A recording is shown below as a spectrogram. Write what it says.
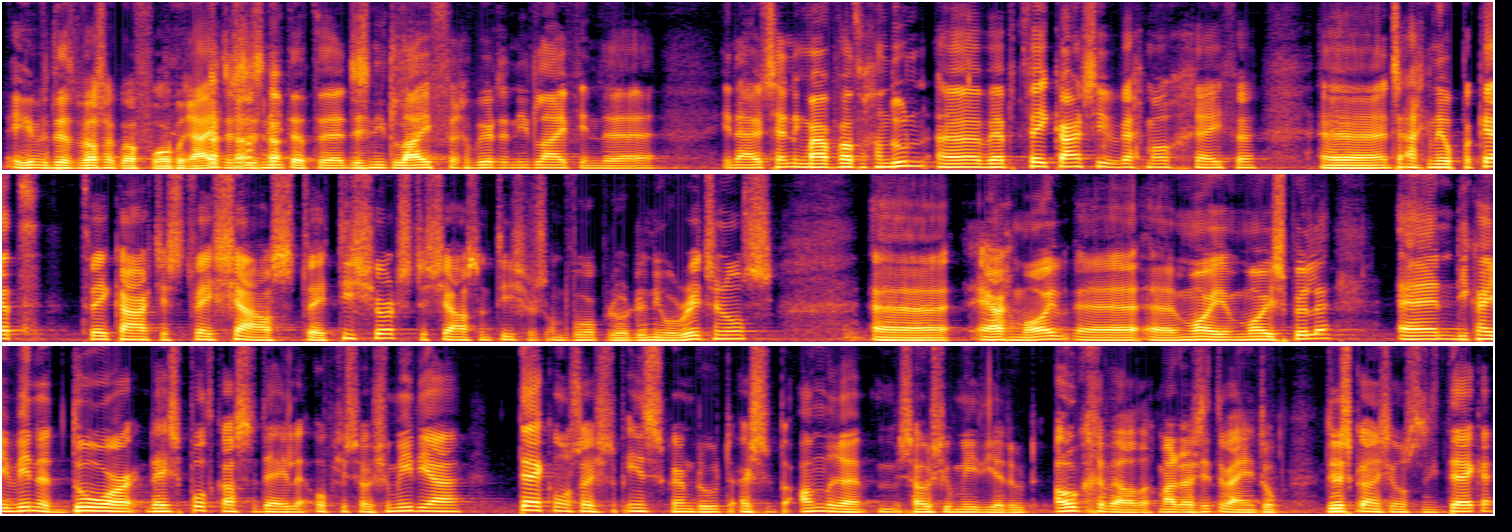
Ik, dit was ook wel voorbereid, dus het is niet, dat, eh, is niet live, gebeurt het niet live in de, in de uitzending. Maar wat we gaan doen, eh, we hebben twee kaartjes die we weg mogen geven. Eh, het is eigenlijk een heel pakket. Twee kaartjes, twee sjaals, twee t-shirts. De sjaals en t-shirts ontworpen door de New Originals. Erg mooi, mooie, mooie spullen. En die kan je winnen door deze podcast te delen op je social media. Tag ons als je het op Instagram doet. Als je het op andere social media doet, ook geweldig. Maar daar zitten wij niet op, dus kan je ons niet taggen.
